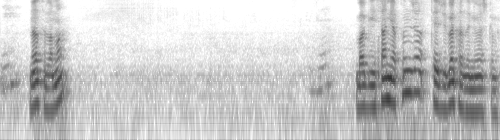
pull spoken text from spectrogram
Ne? Nasıl ama? Güzel. Bak insan yapınca tecrübe kazanıyor aşkım.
